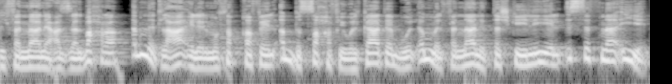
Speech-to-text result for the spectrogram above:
الفنانة عزة البحرة ابنة العائلة المثقفة الأب الصحفي والكاتب والأم الفنانة التشكيلية الاستثنائية.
